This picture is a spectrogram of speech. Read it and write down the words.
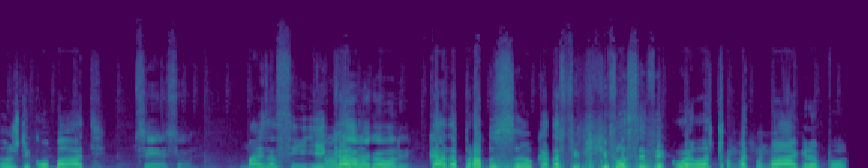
Anjos de Combate. Sim, sim. Mas assim, e tá cada, cada produção, cada filme que você vê com ela, ela tá mais magra, pô.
